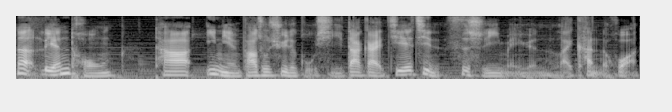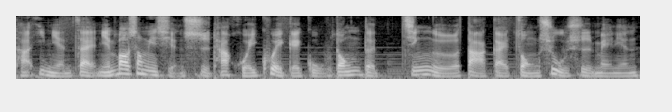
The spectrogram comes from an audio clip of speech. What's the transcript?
那连同他一年发出去的股息，大概接近四十亿美元来看的话，他一年在年报上面显示，他回馈给股东的金额大概总数是每年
